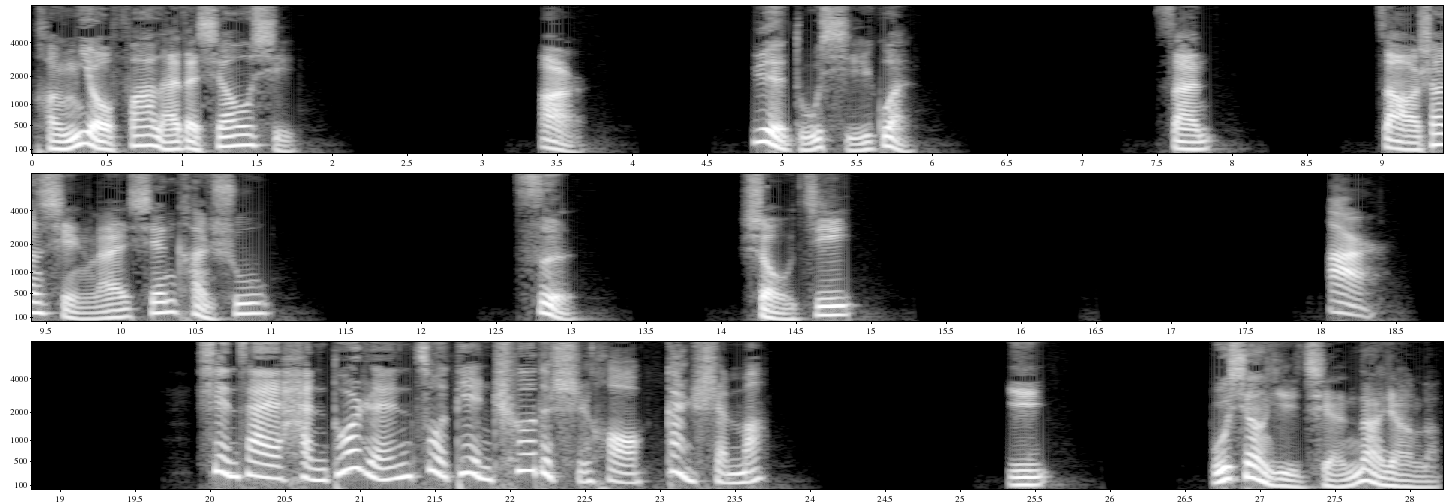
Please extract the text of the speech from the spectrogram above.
朋友发来的消息。二，阅读习惯。三，早上醒来先看书。四，手机。二。现在很多人坐电车的时候干什么？一，不像以前那样了。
